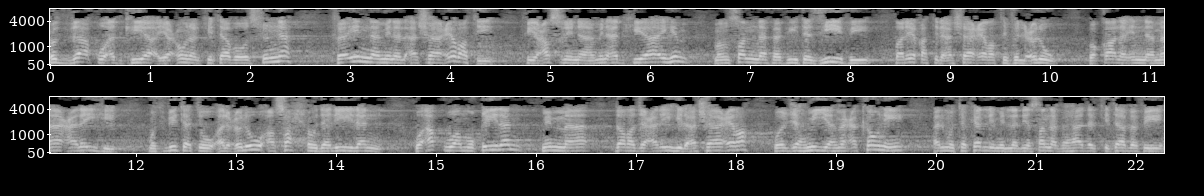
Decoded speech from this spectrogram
حذاق أذكياء يعون الكتاب والسنة فإن من الأشاعرة في عصرنا من أذكيائهم من صنف في تزييف طريقة الأشاعرة في العلو وقال إن ما عليه مثبتة العلو أصح دليلا وأقوى مقيلا مما درج عليه الأشاعرة والجهمية مع كون المتكلم الذي صنف هذا الكتاب في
